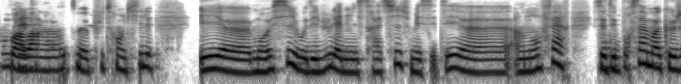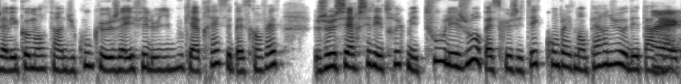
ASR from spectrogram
pour avoir un rythme plus tranquille et moi aussi, au début, l'administratif, mais c'était, un enfer. C'était Mmh. pour ça, moi, que j'avais commen enfin, du coup, que j'avais fait le e-book après. C'est parce qu'en fait, je cherchais des trucs, mais tous les jours, parce que j'étais complètement perdue au départ, hein. Ouais,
